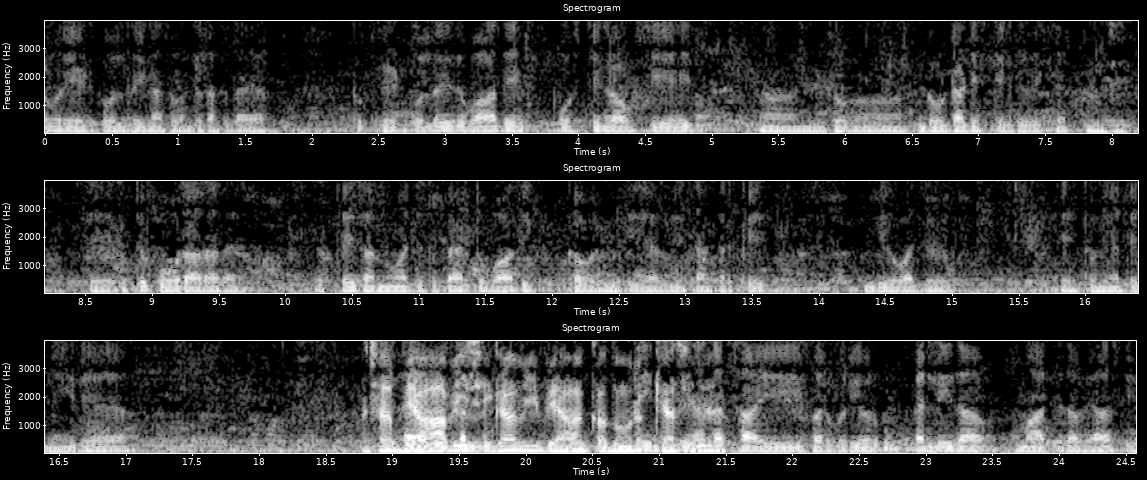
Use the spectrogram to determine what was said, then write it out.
ਉਹ ਰੇਡ ਕੋਲਰੀ ਨਾਲ ਸੰਬੰਧ ਰੱਖਦਾ ਆ। ਤੇ ਰੇਡ ਕੋਲਰੀ ਤੋਂ ਬਾਅਦ ਇਹ ਪੋਸਟਿੰਗ ਆਊਟ ਸੀ ਇਹ ਜੋ ਡੋਡਾ ਡਿਸਟ੍ਰਿਕਟ ਦੇ ਵਿੱਚ। ਹਾਂਜੀ। ਤੇ ਉੱਥੇ 4 ਆਰ ਆਰ ਹੈ। ਉੱਥੇ ਸਾਨੂੰ ਅੱਜ ਦੁਪਹਿਰ ਤੋਂ ਬਾਅਦ ਹੀ ਖਬਰ ਮਿਲੀ ਹੈ ਵੀ ਤਾਂ ਕਰਕੇ ਵੀ ਉਹ ਅੱਜ ਇਸ ਦੁਨੀਆ ਤੇ ਨਹੀਂ ਰਿਹਾ ਆ। ਅੱਛਾ ਵਿਆਹ ਵੀ ਸੀਗਾ ਵੀ ਵਿਆਹ ਕਦੋਂ ਰੱਖਿਆ ਇਹਨਾਂ ਦਾ ਸੀਗਾ? 28 ਫਰਵਰੀ ਔਰ ਪਹਿਲੀ ਦਾ ਮਾਰਚ ਦਾ ਵਿਆਹ ਸੀ।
